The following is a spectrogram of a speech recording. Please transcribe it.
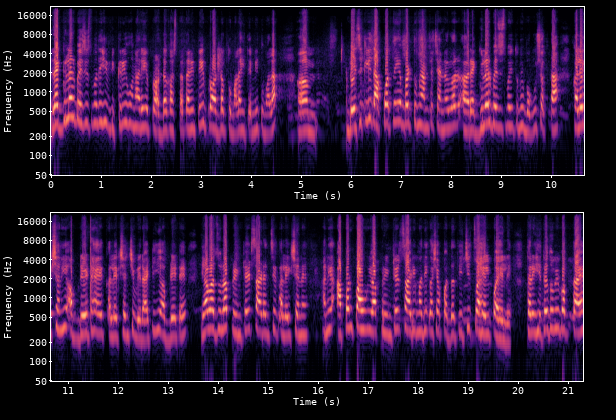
रेग्युलर बेसिसमध्ये ही विक्री होणारे हे प्रॉडक्ट असतात आणि ते प्रॉडक्ट तुम्हाला इथे मी तुम्हाला बेसिकली दाखवत नाही बट तुम्ही आमच्या चॅनलवर रेग्युलर बेसिसमध्ये तुम्ही बघू शकता. कलेक्शन ही अपडेट आहे कलेक्शनची व्हेरायटी ही अपडेट आहे. या बाजूला प्रिंटेड साड्यांचे कलेक्शन आहे. आणि आपण पाहूया प्रिंटेड साडीमध्ये कशा पद्धतीची चहेल पहेल आहे तर इथे तुम्ही बघताय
